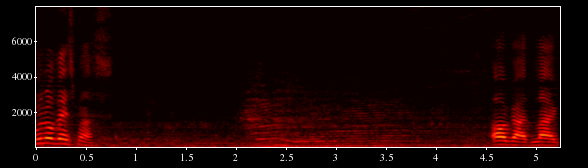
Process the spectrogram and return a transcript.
Uno vez más. Oh god, lag.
